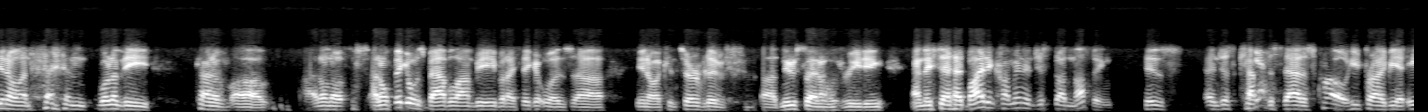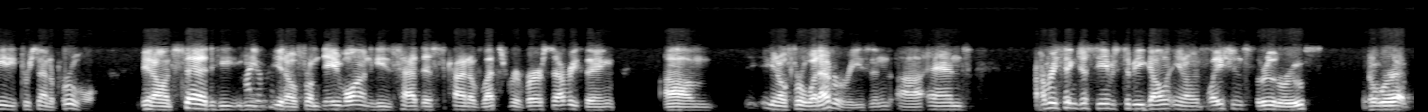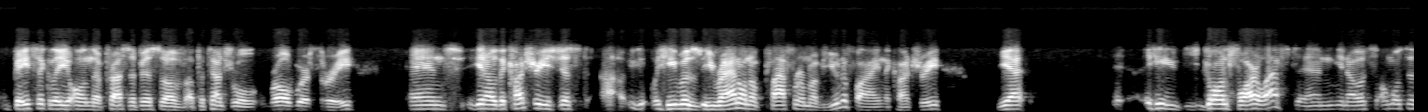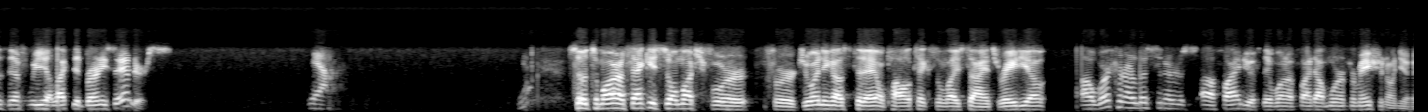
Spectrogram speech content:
You know, and, and one of the kind of, uh, I don't know, if, I don't think it was Babylon Bee, but I think it was, uh, you know, a conservative uh, newsletter I was reading. And they said, had Biden come in and just done nothing, his and just kept the status quo, he'd probably be at 80% approval. You know, instead, he, he, you know, from day one, he's had this kind of let's reverse everything, um, you know, for whatever reason. Uh, and everything just seems to be going, you know, inflation's through the roof. You know, we're basically on the precipice of a potential World War III. And, you know, the country is just, uh, he was, he ran on a platform of unifying the country, yet he's gone far left, and you know it's almost as if we elected Bernie Sanders. Yeah. Yeah. So Tamara, thank you so much for for joining us today on Politics and Life Science Radio. Uh, where can our listeners uh, find you if they want to find out more information on you?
